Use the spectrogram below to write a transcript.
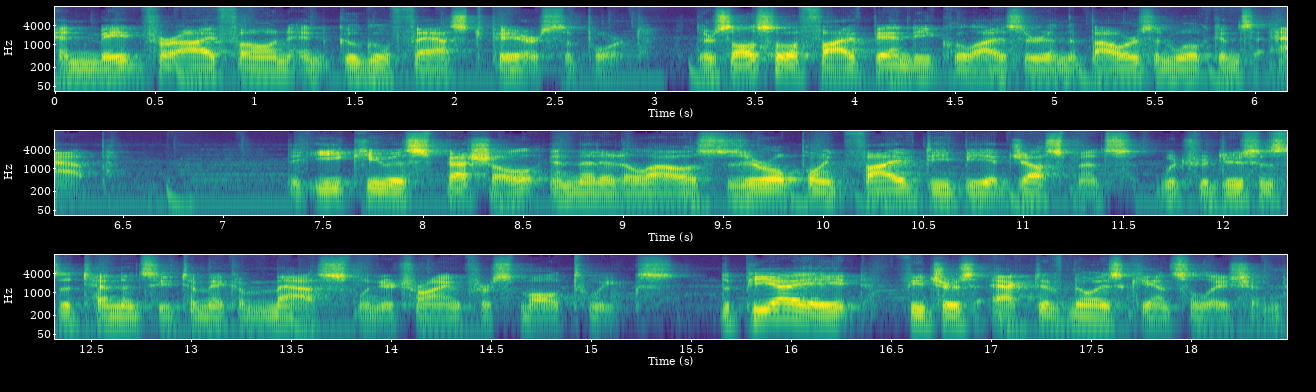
and made for iPhone and Google Fast Pair support. There's also a five band equalizer in the Bowers & Wilkins app. The EQ is special in that it allows 0.5 dB adjustments, which reduces the tendency to make a mess when you're trying for small tweaks. The PI8 features active noise cancellation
